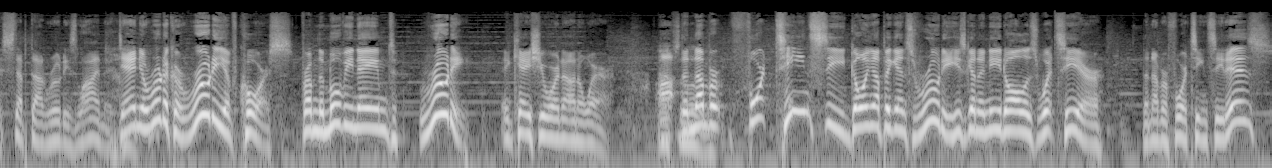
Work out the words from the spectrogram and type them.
I stepped on Rudy's line there. Daniel Ruettiger, Rudy, of course, from the movie named Rudy. In case you weren't unaware, uh, the number 14 seed going up against Rudy. He's going to need all his wits here. The number 14 seed is.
